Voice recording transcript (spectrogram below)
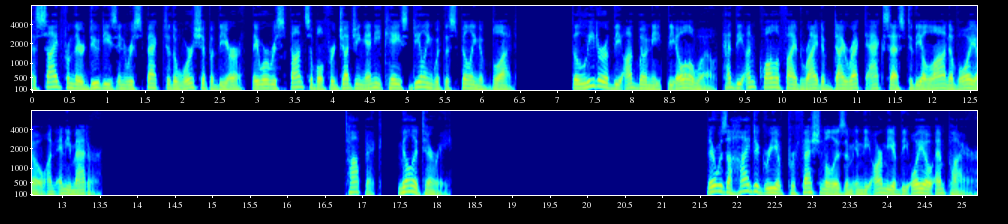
Aside from their duties in respect to the worship of the earth, they were responsible for judging any case dealing with the spilling of blood. The leader of the Ogboni, the Olawo, had the unqualified right of direct access to the Ilan of Oyo on any matter. Military There was a high degree of professionalism in the army of the Oyo Empire.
